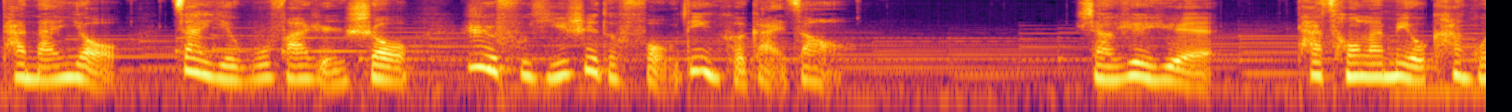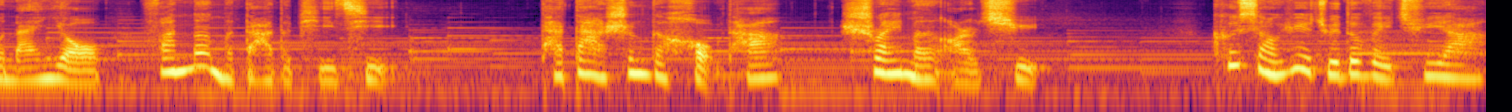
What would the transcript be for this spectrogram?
她男友再也无法忍受日复一日的否定和改造。小月月，她从来没有看过男友发那么大的脾气，她大声地吼他，摔门而去。可小月觉得委屈呀，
